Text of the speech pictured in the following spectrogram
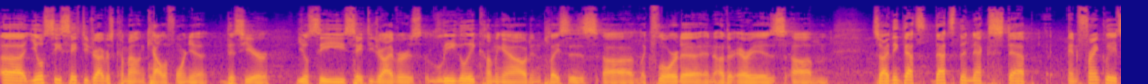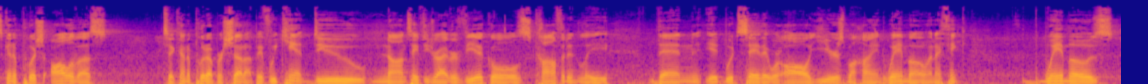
uh, you'll see safety drivers come out in California this year. You'll see safety drivers legally coming out in places uh, like Florida and other areas. Um, so I think that's that's the next step, and frankly, it's going to push all of us to kind of put up or shut up. If we can't do non-safety driver vehicles confidently, then it would say they were all years behind Waymo. And I think Waymo's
